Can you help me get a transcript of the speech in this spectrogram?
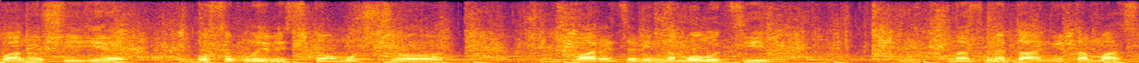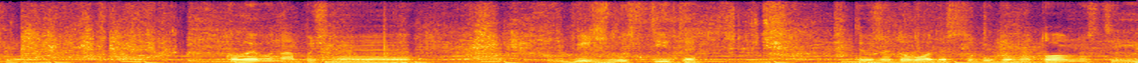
Бануші є особливість в тому, що вариться він на молоці, на сметані та маслі. Коли вона почне більш густіти, ти вже доводиш собі до готовності і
